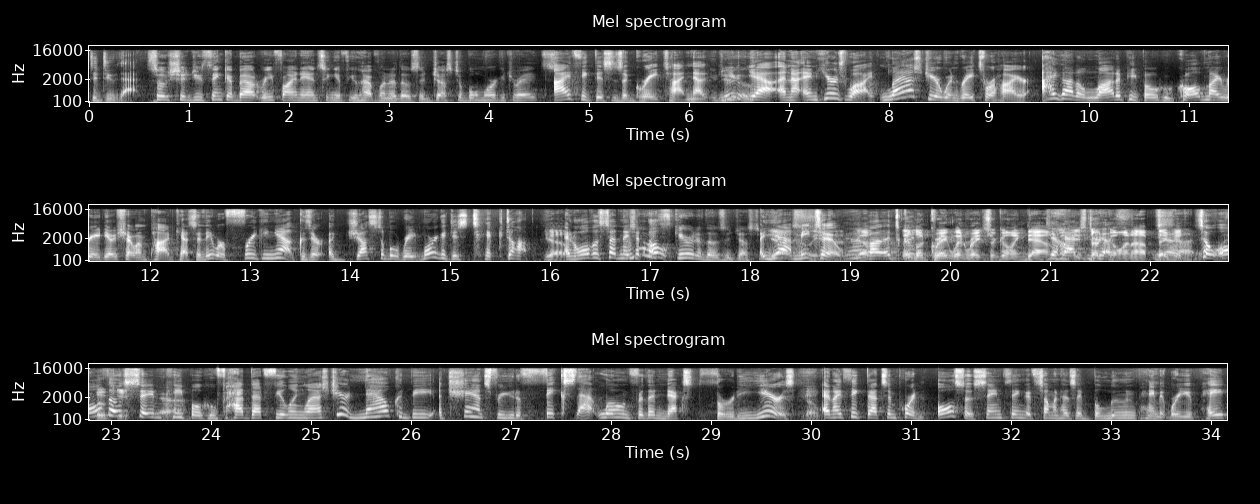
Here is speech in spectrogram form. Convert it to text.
to do that. So should you think about refinancing if you have one of those adjustable mortgage rates? I think this is a great time. Now, You do? yeah, and, uh, and here's why. Last year when rates were higher, I got a lot of people who called my radio show and podcast and they were freaking out because their adjustable rate mortgages ticked up. Yeah. And all of a sudden they I'm said, "Oh, scared of those adjustable. yeah, Yes. me too." Yeah. Well, it's they good. look great when rates are going down. When Yeah, they start yes. going up, they Yeah. get So all spooky. those same people who've had that feeling last year now could be a chance for you to fix that loan for the next 30 years. Yeah. And I think that's important. Also, same thing if someone has a balloon payment where you pay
